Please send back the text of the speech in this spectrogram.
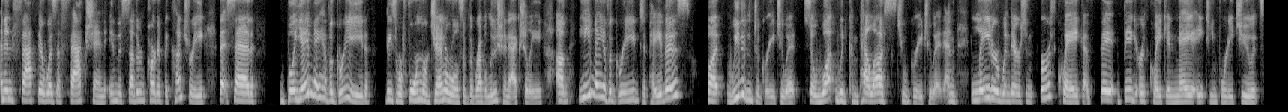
And in fact, there was a faction in the southern part of the country that said Boyer may have agreed. These were former generals of the revolution, actually. Um, he may have agreed to pay this, but we didn't agree to it. So, what would compel us to agree to it? And later, when there's an earthquake, a big earthquake in May 1842, it's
